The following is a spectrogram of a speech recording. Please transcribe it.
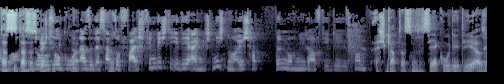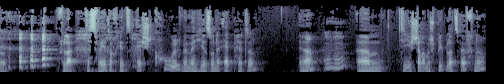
Das- das ist so, richtig, So Grund, ja. Also deshalb so falsch finde ich die Idee eigentlich nicht. Nur ich hab, bin noch nie da auf die Idee gekommen. Ich glaube, das ist eine sehr gute Idee. Also, vielleicht, das wäre doch jetzt echt cool, wenn man hier so eine App hätte, ja, Mhm. ähm, die ich dann am Spielplatz öffne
